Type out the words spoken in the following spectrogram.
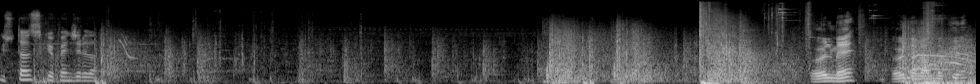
Üstten sıkıyor pencereden. Ölme. Ölme ben bakıyorum.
